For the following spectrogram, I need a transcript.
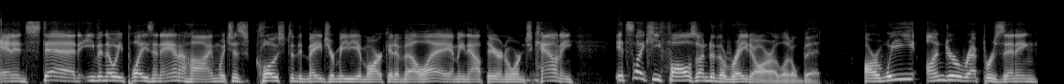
And instead, even though he plays in Anaheim, which is close to the major media market of LA, I mean, out there in Orange County, it's like he falls under the radar a little bit. Are we underrepresenting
